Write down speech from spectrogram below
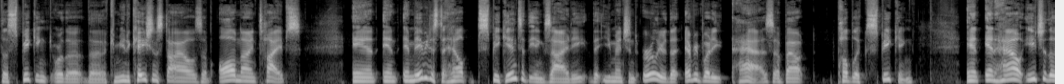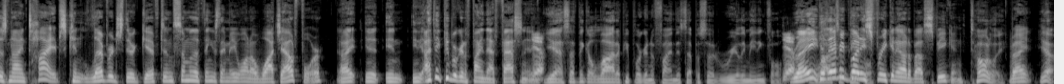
the speaking or the the communication styles of all nine types and and and maybe just to help speak into the anxiety that you mentioned earlier that everybody has about public speaking and and how each of those nine types can leverage their gift and some of the things they may want to watch out for right in, in, in i think people are going to find that fascinating Yeah. Yes, I think a lot of people are going to find this episode really meaningful. Yeah. right because everybody's freaking out about speaking Totally. right Yeah,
